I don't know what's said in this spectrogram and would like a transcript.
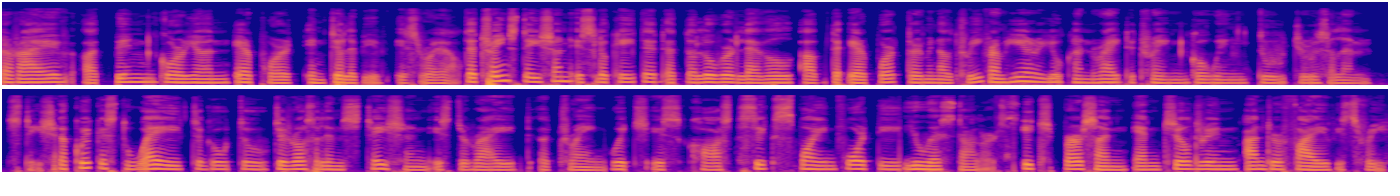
Arrive at Ben Gurion Airport in Tel Aviv, Israel. The train station is located at the lower level of the airport, Terminal 3. From here, you can ride the train going to Jerusalem station. The quickest way to go to Jerusalem station is to ride a train, which is cost 6.40 US dollars. Each person and children under 5 is free.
